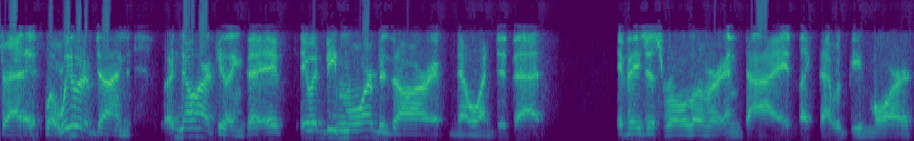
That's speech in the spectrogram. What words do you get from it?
strat. It's what we would have done. No hard feelings. If it would be more bizarre if no one did that. If they just rolled over and died, like that would be more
